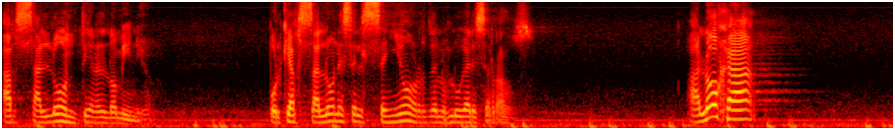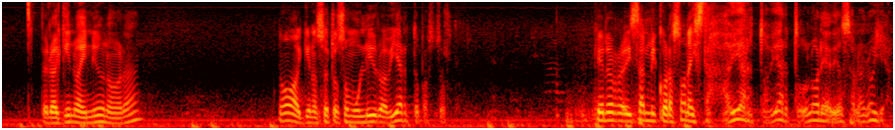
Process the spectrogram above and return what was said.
Absalón tiene el dominio. Porque Absalón es el Señor de los lugares cerrados. Aloja. Pero aquí no hay ni uno, ¿verdad? No, aquí nosotros somos un libro abierto, pastor. Quiero revisar mi corazón. Ahí está, abierto, abierto. Gloria a Dios, aleluya.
